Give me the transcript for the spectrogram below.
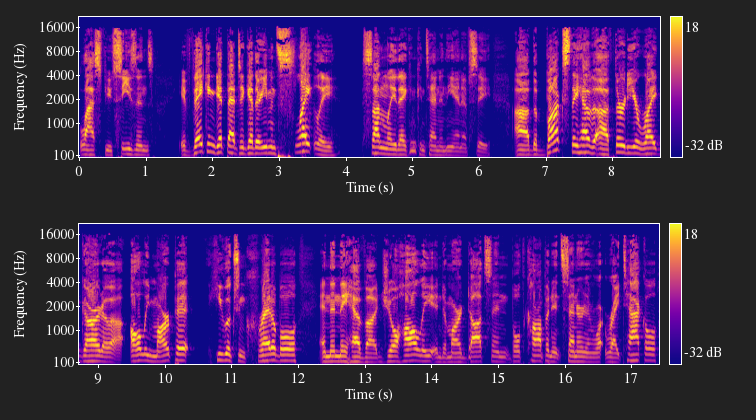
last few seasons. If they can get that together even slightly, suddenly they can contend in the NFC. Uh, the Bucks they have a third year right guard uh, Ali Marpet. He looks incredible. And then they have uh, Joe Hawley and DeMar Dotson, both competent center and right tackle.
